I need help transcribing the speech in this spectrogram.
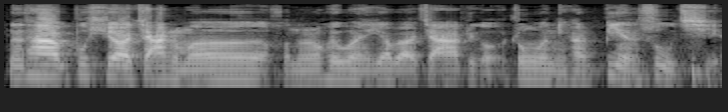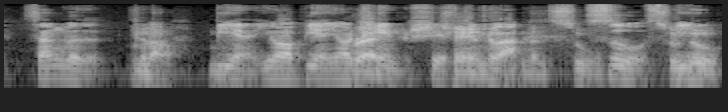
那它不需要加什么？很多人会问要不要加这个中文？你看变速器三个是吧 No 变又要变，要 change shift 是吧速速速度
